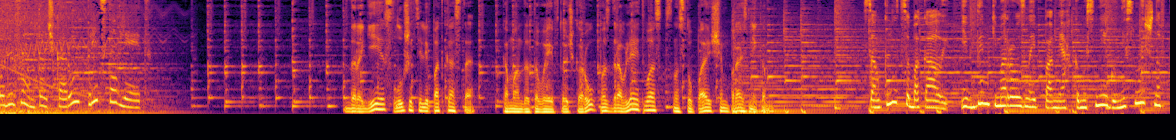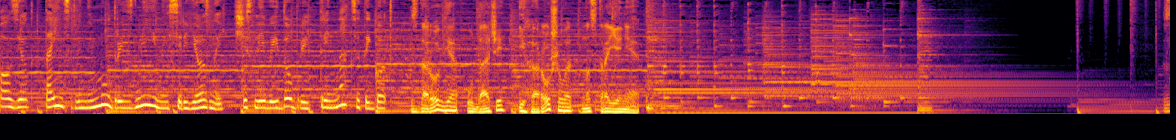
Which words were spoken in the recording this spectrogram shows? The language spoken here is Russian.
Подфм.ру представляет Дорогие слушатели подкаста, команда tvf.ru поздравляет вас с наступающим праздником. Сомкнутся бокалы, и в дымке морозной по мягкому снегу неслышно вползет таинственный, мудрый, змеиный, серьезный, счастливый и добрый тринадцатый год. Здоровья, удачи и хорошего настроения –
